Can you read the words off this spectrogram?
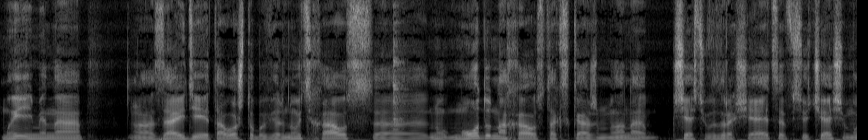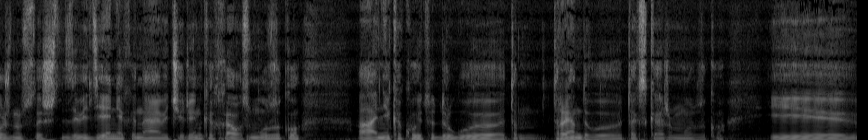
мы именно э, за идею того, чтобы вернуть хаос, э, ну, моду на хаос, так скажем. Но она, к счастью, возвращается. Все чаще можно услышать в заведениях и на вечеринках хаос-музыку, а не какую-то другую, там, трендовую, так скажем, музыку. И,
